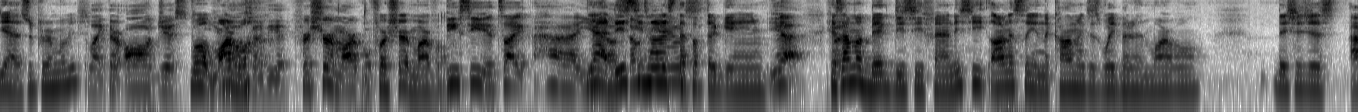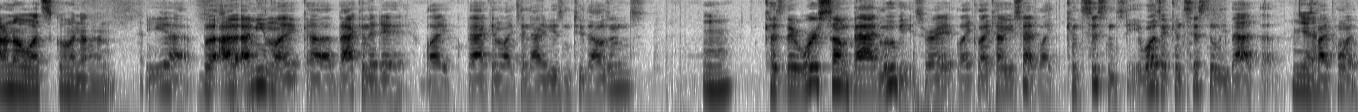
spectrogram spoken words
Yeah, the superhero movies like they're all just Well, Marvel. it's gonna be good for sure marvel for sure. Marvel. dc it's like uh, yeah, know, DC need to step up their game. yeah Because I'm a big DC fan. DC, honestly, in the comics is way better than Marvel. They should just. I don't know what's going on. yeah but i, I mean like uh, back in the day like back in like the 90s and 2000s hmm because there were some bad movies right like like how you said like consistency it wasn't consistently bad though Yeah. that's my point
